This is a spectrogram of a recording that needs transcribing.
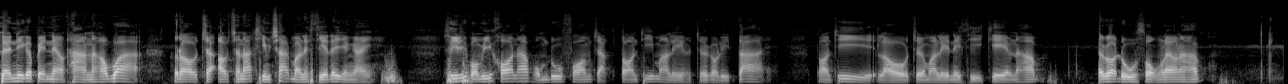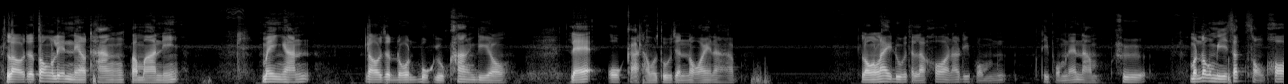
และนี่ก็เป็นแนวทางนะครับว่าเราจะเอาชนะทีมชาติมาเลเซียได้ยังไง สิ่งที่ผมวิเคราะห์นะครับผมดูฟอร์มจากตอนที่มาเลเจอเกาหลีใต้ ตอนที่เราเจอมาเลในซีเกมนะครับ แล้วก็ดูทรงแล้วนะครับ เราจะต้องเล่นแนวทางประมาณนี้ ไม่งั้นเราจะโดนบุกอยู่ข้างเดียว และโอกาสทำประตูจะน้อยนะครับ ลองไล่ดูแต่ละข้อนะที่ผมที่ผมแนะนำคือมันต้องมีสักสองข้อ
